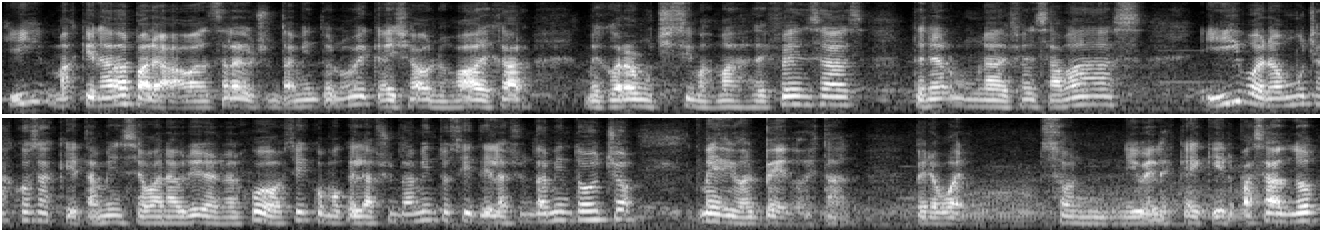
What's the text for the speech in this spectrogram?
y más que nada para avanzar al Ayuntamiento 9 que ahí ya nos va a dejar mejorar muchísimas más defensas, tener una defensa más y bueno, muchas cosas que también se van a abrir en el juego, ¿sí? Como que el Ayuntamiento 7 y el Ayuntamiento 8 medio al pedo están, pero bueno, son niveles que hay que ir pasando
